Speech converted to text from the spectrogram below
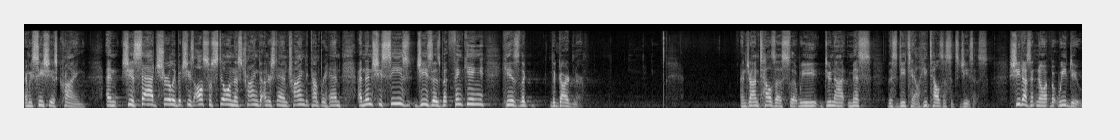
And we see she is crying. And she is sad, surely, but she's also still in this trying to understand, trying to comprehend. And then she sees Jesus, but thinking he is the, the gardener. And John tells us so that we do not miss this detail. He tells us it's Jesus. She doesn't know it, but we do.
